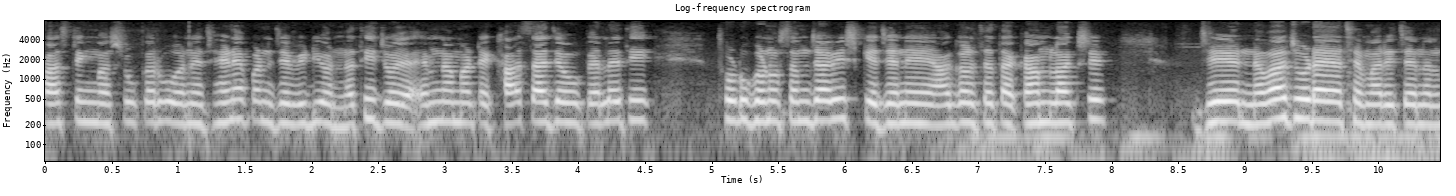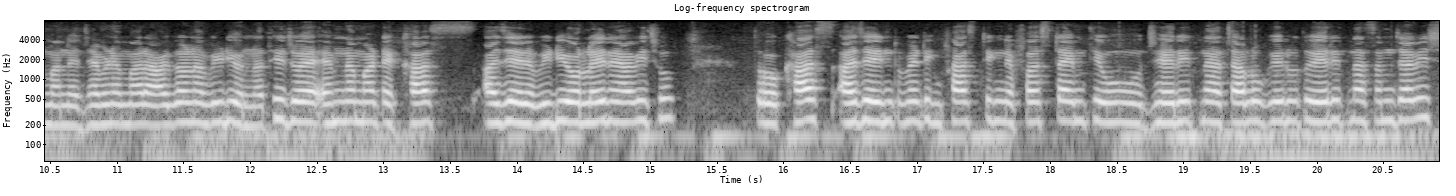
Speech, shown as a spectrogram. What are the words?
ફાસ્ટિંગમાં શું કરવું અને જેણે પણ જે વીડિયો નથી જોયા એમના માટે ખાસ આજે હું પહેલેથી થોડું ઘણું સમજાવીશ કે જેને આગળ જતાં કામ લાગશે. જે નવા જોડાયા છે મારી ચેનલમાં ને જેમણે મારા આગળના વીડિયો નથી જોયા, એમના માટે ખાસ આજે વીડિયો લઈને આવી છું. તો ખાસ આજે ઇન્ટરમેટિંગ ફાસ્ટિંગને ફર્સ્ટ ટાઈમથી હું જે રીતના ચાલુ કર્યું હતું એ રીતના સમજાવીશ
